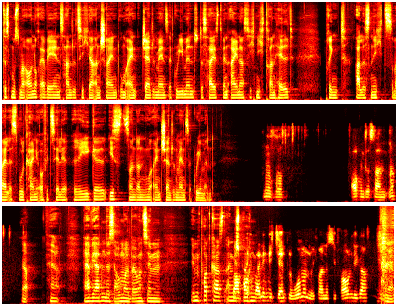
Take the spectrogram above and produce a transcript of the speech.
das muss man auch noch erwähnen, es handelt sich ja anscheinend um ein Gentleman's Agreement. Das heißt, wenn einer sich nicht dran hält, bringt alles nichts, weil es wohl keine offizielle Regel ist, sondern nur ein Gentleman's Agreement. Mhm. Auch interessant, ne? Ja. Ja. ja, wir hatten das auch mal bei uns im, im Podcast angesprochen. Warum eigentlich nicht Gentlewoman? Ich meine, das ist die Frauenliga. Ja.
